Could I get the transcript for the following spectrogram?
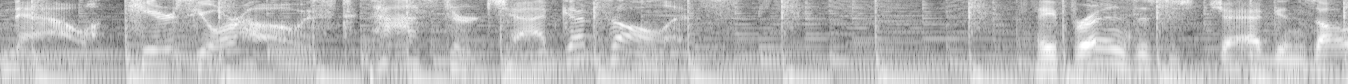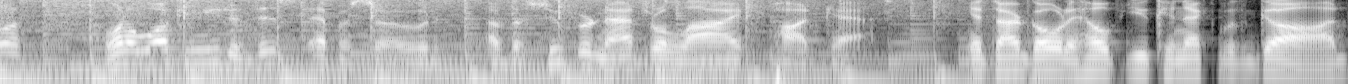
Now, here's your host, Pastor Chad Gonzales. Hey, friends, this is Chad Gonzales. I want to welcome you to this episode of the Supernatural Life Podcast. It's our goal to help you connect with God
